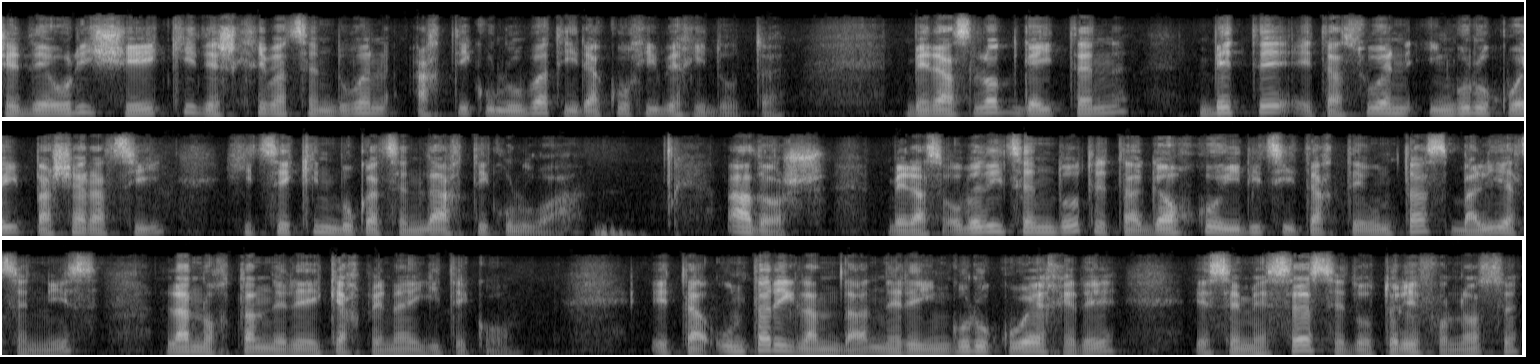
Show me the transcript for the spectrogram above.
sede hori seeki deskribatzen duen artikulu bat irakurri berri dut. Beraz lot gaiten, bete eta zuen ingurukoei pasaratzi hitzekin bukatzen da artikulua. Ados, beraz obeditzen dut eta gaurko iritzi tarte untaz baliatzen niz lan hortan nire ekarpena egiteko. Eta untarik landa nire ingurukoek ere SMS edo telefonoz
